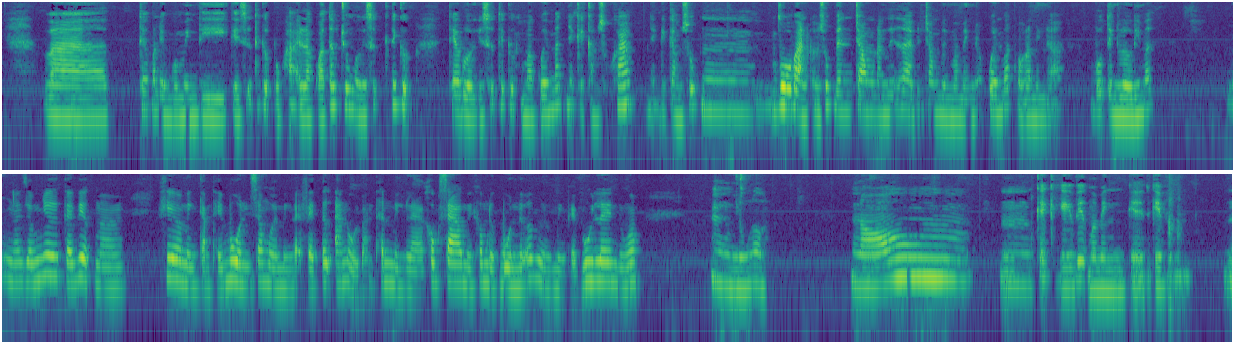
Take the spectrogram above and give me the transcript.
Và theo quan điểm của mình thì cái sự tích cực độc hại là quá tập trung vào cái sự tích cực, theo đuổi cái sự tích cực mà quên mất những cái cảm xúc khác, những cái cảm xúc vô vàn cảm xúc bên trong đang diễn ra bên trong mình mà mình đã quên mất hoặc là mình đã vô tình lờ đi mất. Nó giống như cái việc mà khi mà mình cảm thấy buồn xong rồi mình lại phải tự an ủi bản thân mình là không sao mình không được buồn nữa mà mình phải vui lên đúng không? Ừ, đúng rồi. Nó ừ, cái, cái cái việc mà mình cái cái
